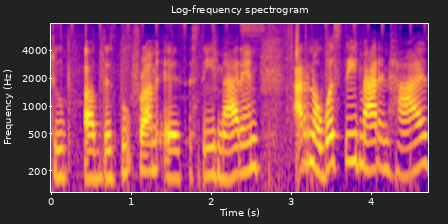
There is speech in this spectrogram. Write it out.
dupe of this boot from is steve madden I don't know what Steve Madden has,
